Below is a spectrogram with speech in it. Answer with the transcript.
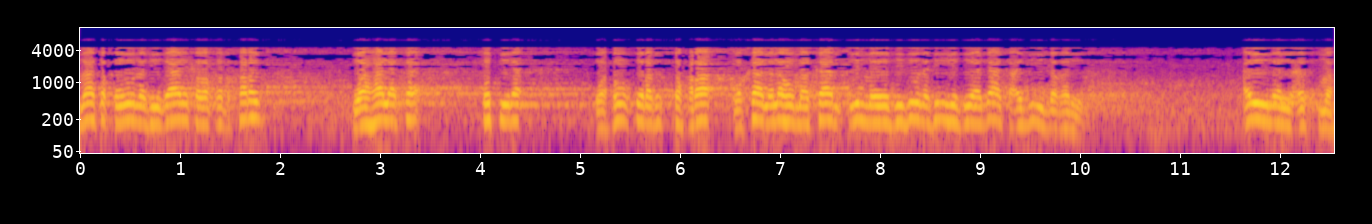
ما تقولون في ذلك وقد خرج وهلك قتل وحوصر في الصحراء وكان له مكان مما يزيدون فيه زيادات عجيبة غريبة. أين العصمة؟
